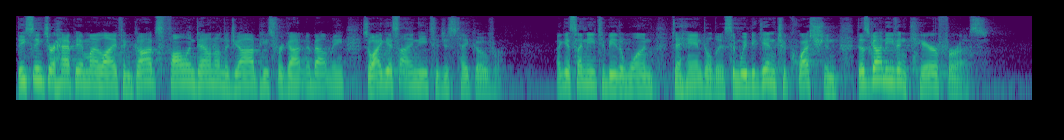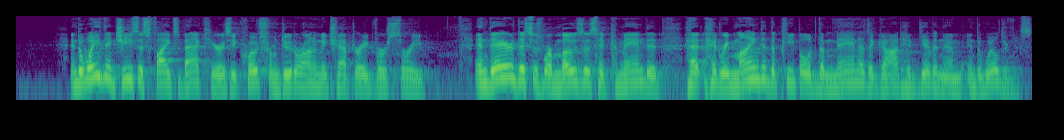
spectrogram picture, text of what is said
these things are happy in my life and God's fallen down on the job. He's forgotten about me. So I guess I need to just take over. I guess I need to be the one to handle this. And we begin to question does God even care for us? And the way that Jesus fights back here is he quotes from Deuteronomy chapter 8, verse 3. And there, this is where Moses had commanded, had, had reminded the people of the manna that God had given them in the wilderness.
